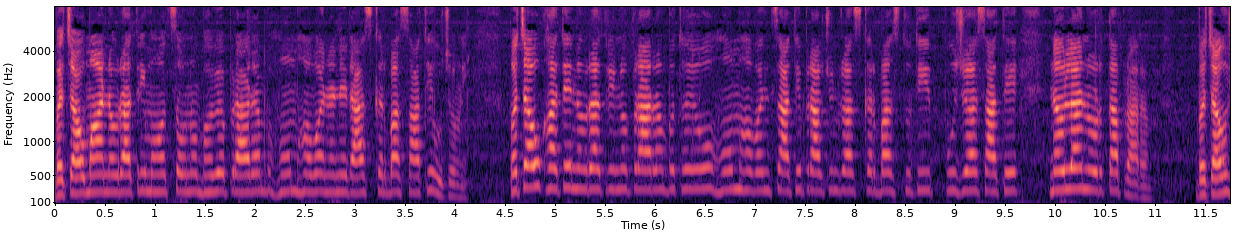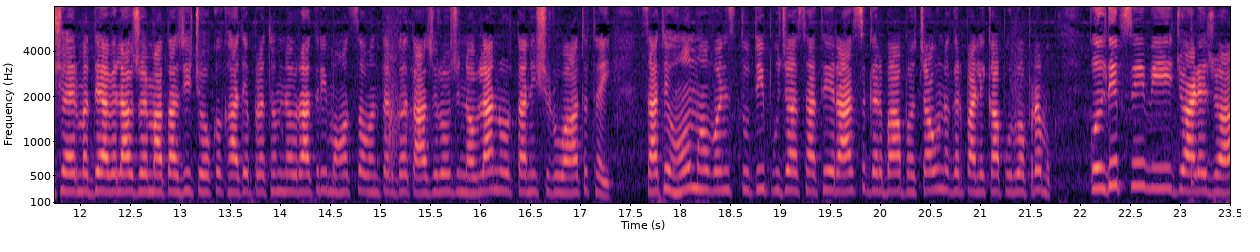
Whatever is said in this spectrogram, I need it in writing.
ભચાઉમાં નવરાત્રી મહોત્સવનો ભવ્ય પ્રારંભ, હોમ હવન અને રાસ ગરબા સાથે ઉજવણી. ભચાઉ ખાતે નવરાત્રીનો પ્રારંભ થયો, હોમ હવન સાથે પ્રાચીન રાસ ગરબા, સ્તુતિ પૂજા સાથે નવલા નોરતા પ્રારંભ. ભચાઉ શહેર મધ્ય આવેલા જય માતાજી ચોક ખાતે પ્રથમ નવરાત્રી મહોત્સવ અંતર્ગત આજરોજ નવલા નોરતાની શરૂઆત થઈ. સાથે હોમ હવન, સ્તુતિ પૂજા સાથે રાસ ગરબા ભચાઉ નગરપાલિકા પૂર્વ પ્રમુખ કુલદીપસિંહ વી. જાડેજા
